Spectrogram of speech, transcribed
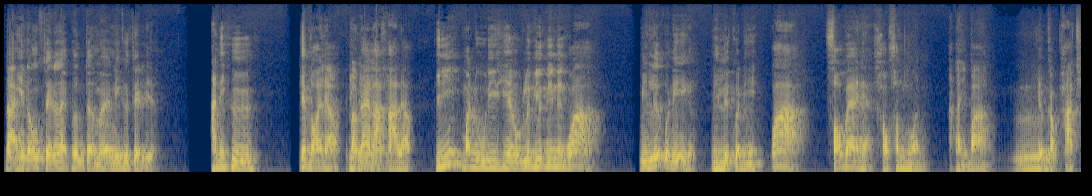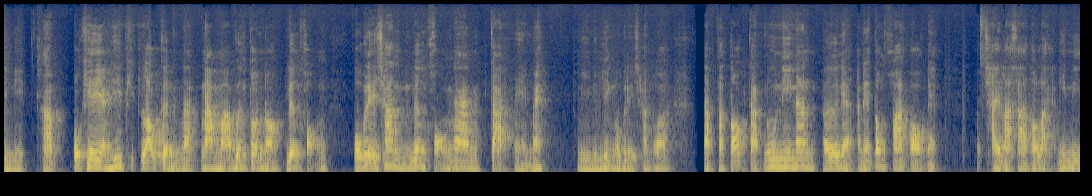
อย่างนี้ต้องเซตอะไรเพิ่มเติมไหมอันนี้คือเสร็จหรือยังอันนี้คือ เรียบร้อยแล้ว เราได้ราคาแล้ว ทีนี้มาดูดีเทลลึกๆนิดนึงว่า มีลึกกว่านี้อีกเหรอมีลึกกว่านี้ว่าซอฟต์แวร์เนี่ยเขาคำนวณอะไรบ้างอืมเกี่ยวกับพาร์ทชิ้นนี้ครับโอเคอย่างที่พี่เราเกรินนะนำมาเบื้องต้นเนาะเรื่องของ operation เรื่องของงานกัดเนี่ยเห็นไหมมี milling operation ว่ากัดสต็อกกัดนู่นนี่นั่นเออเนี่ยอันนี้ต้องคว้านออกเนี่ยใช้ราคาเท่าไหร่ อันนี้มี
